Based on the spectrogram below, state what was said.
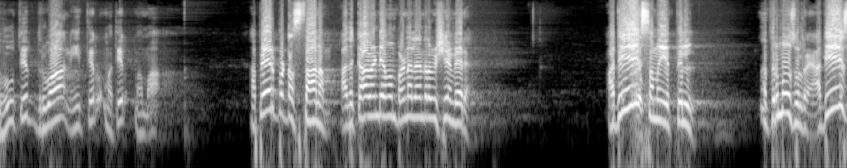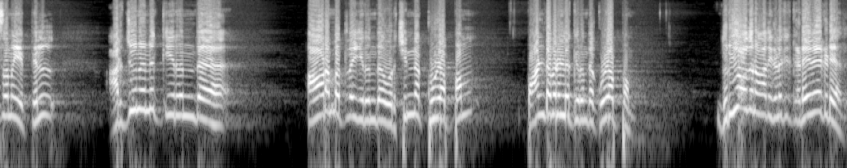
பூதிர் துருவா நீத்திர் மதிர் மமா. அப்பேற்பட்ட ஸ்தானம் அதுக்காக வேண்டி அவன் பண்ணலைன்ற விஷயம் வேற. அதே சமயத்தில் நான் திரும்பவும் சொல்றேன் அதே சமயத்தில் அர்ஜுனனுக்கு இருந்த ஆரம்பத்தில் இருந்த ஒரு சின்ன குழப்பம் பாண்டவர்களுக்கு இருந்த குழப்பம் துரியோதனாதிகளுக்கு கிடையவே கிடையாது.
